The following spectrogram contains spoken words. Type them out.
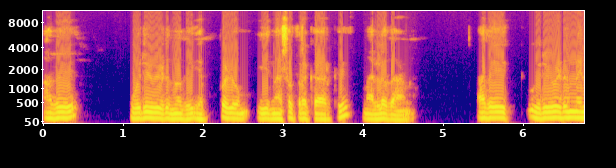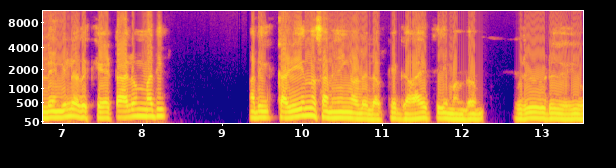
അത് ഉരുവിടുന്നത് എപ്പോഴും ഈ നക്ഷത്രക്കാർക്ക് നല്ലതാണ്. അത് ഉരുവിടുന്നില്ലെങ്കിൽ അത് കേട്ടാലും മതി. അത് കഴിയുന്ന സമയങ്ങളിലൊക്കെ ഗായത്രി മന്ത്രം ഉരുവിടുകയോ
